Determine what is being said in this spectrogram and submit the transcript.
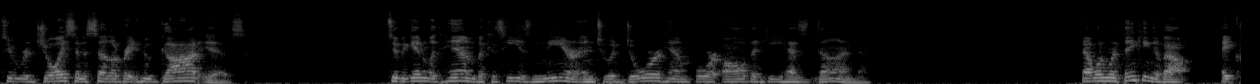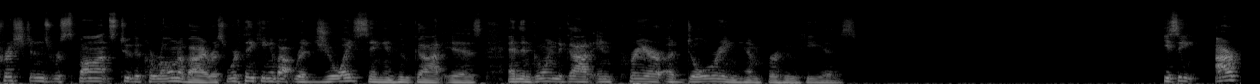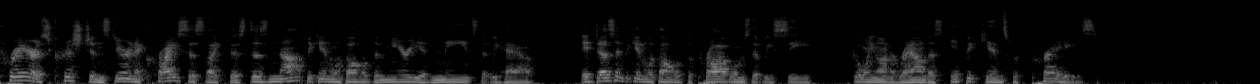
to rejoice and to celebrate who God is to begin with Him because He is near and to adore Him for all that He has done. Now, when we're thinking about a Christian's response to the coronavirus, we're thinking about rejoicing in who God is and then going to God in prayer, adoring Him for who He is. You see, our prayer as Christians during a crisis like this does not begin with all of the myriad needs that we have. It doesn't begin with all of the problems that we see, going on around us, it begins with praise.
